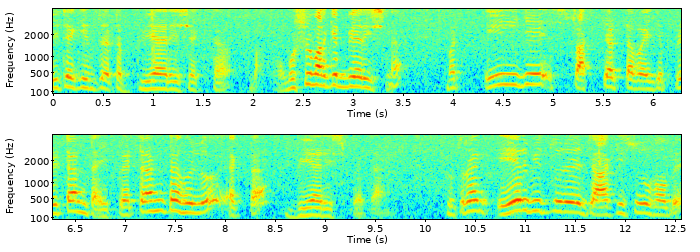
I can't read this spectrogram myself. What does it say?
এইটা কিন্তু একটা বিয়ারিশ একটা অবশ্যই মার্কেট বিয়ারিশ না বাট এই যে স্ট্রাকচারটা বা এই যে প্যাটার্নটা এই প্যাটার্নটা হলো একটা বিয়ারিশ প্যাটার্ন সুতরাং এর ভিতরে যা কিছু হবে,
